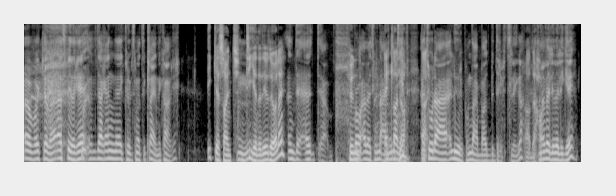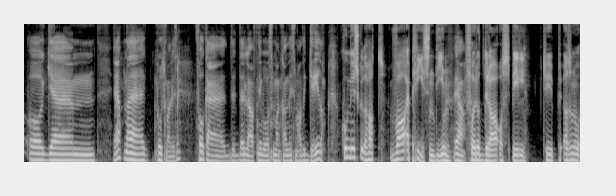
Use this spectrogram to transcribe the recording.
bare kødder. Jeg spiller i Det er en eh, klubb som heter Kleine karer. Ikke sant. Mm. Tiende div, det òg, eller? Det det bro, jeg vet ikke om det er noen noe div. Jeg, tror det er, jeg lurer på om det er bare bedriftsliga. ja, det Det har er veldig, veldig gøy. Og um, ja, nei, jeg koser meg, liksom. Folk er det, det er lavt nivå, så man kan liksom ha det gøy, da. Hvor mye skulle du hatt? Hva er prisen din Ja. for å dra og spille typ Altså nå,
